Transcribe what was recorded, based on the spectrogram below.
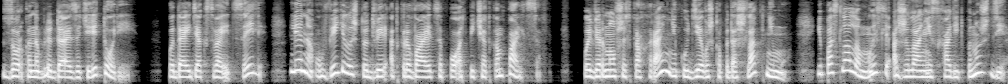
зорко наблюдая за территорией. Подойдя к своей цели, Лена увидела, что дверь открывается по отпечаткам пальцев. Повернувшись к охраннику, девушка подошла к нему и послала мысли о желании сходить по нужде,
